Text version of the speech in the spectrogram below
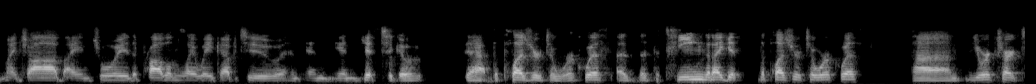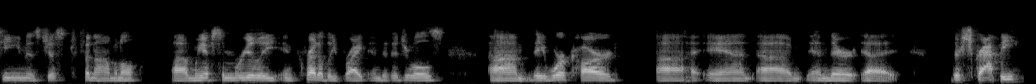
my job. I enjoy the problems I wake up to and, and, and get to go to have the pleasure to work with, uh, the, the team that I get the pleasure to work with. Um, the org chart team is just phenomenal. Um, we have some really incredibly bright individuals. Um, they work hard uh, and um, and they're uh, they're scrappy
